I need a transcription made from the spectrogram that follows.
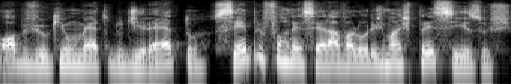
Óbvio que um método direto sempre fornecerá valores mais precisos,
